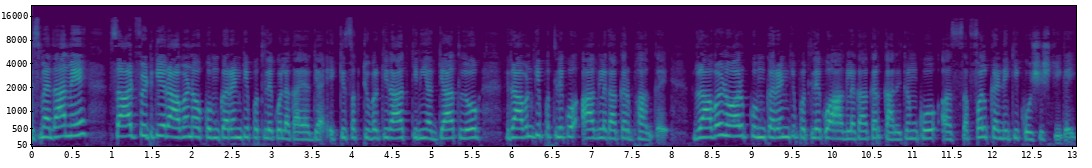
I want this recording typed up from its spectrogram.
इस मैदान में साठ फीट के रावण और कुंभकर्ण के पुतले को लगाया गया। 21 अक्टूबर की रात किन्हीं अज्ञात लोग रावण के पुतले को आग लगाकर भाग गए। रावण और कुंभकर्ण के पुतले को आग लगाकर कार्यक्रम को असफल करने की कोशिश की गई।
